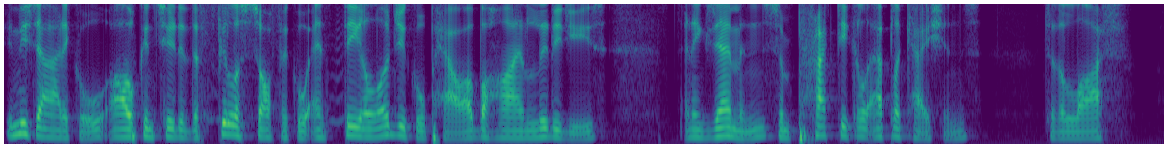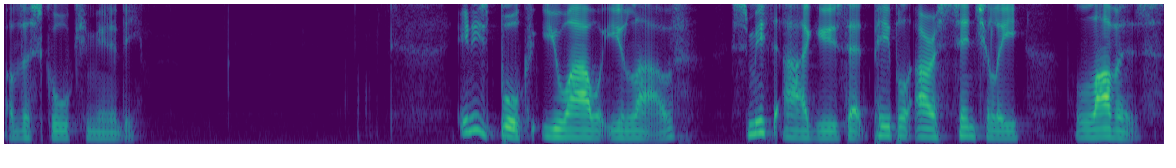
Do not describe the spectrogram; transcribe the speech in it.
In this article, I'll consider the philosophical and theological power behind liturgies and examine some practical applications to the life of the school community. In his book, You Are What You Love, Smith argues that people are essentially lovers,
